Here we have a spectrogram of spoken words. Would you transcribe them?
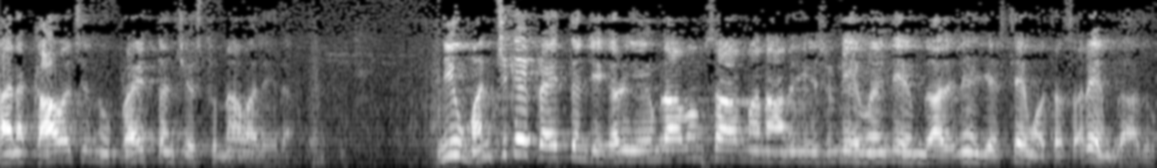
ఆయనకు కావాల్సిన నువ్వు ప్రయత్నం చేస్తున్నావా లేదా? నీవు మంచికై ప్రయత్నం చేయరు ఏం లాభం సార్? మా నాన్న చేసిండే ఏమైంది? ఏం కాదు. నేను చేస్తే ఏమవుతా సార్? ఏం కాదు.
